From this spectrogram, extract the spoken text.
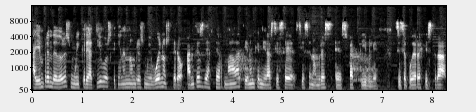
hay emprendedores muy creativos que tienen nombres muy buenos, pero antes de hacer nada tienen que mirar si ese, si ese nombre es, es factible, si se puede registrar.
